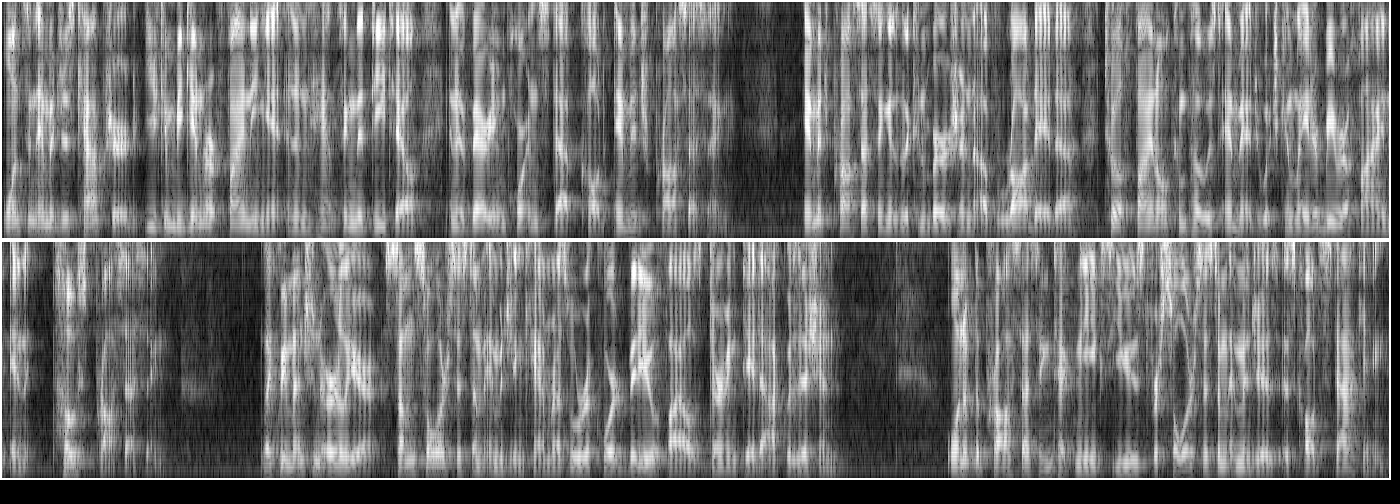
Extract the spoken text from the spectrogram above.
Once an image is captured, you can begin refining it and enhancing the detail in a very important step called image processing. Image processing is the conversion of raw data to a final composed image which can later be refined in post processing. Like we mentioned earlier, some solar system imaging cameras will record video files during data acquisition. One of the processing techniques used for solar system images is called stacking.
